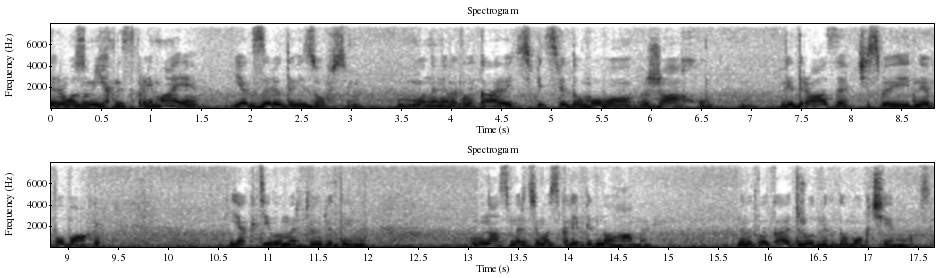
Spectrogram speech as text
е, розум їх не сприймає, як за людей зовсім. Вони не викликають підсвідомого жаху, відрази чи своєї неповаги, як тіло мертвої людини. У нас мертві москалі під ногами не викликають жодних думок чи емоцій.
